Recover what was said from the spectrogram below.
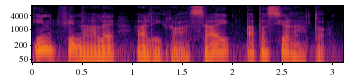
in finale Allegro Assai Appassionato.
